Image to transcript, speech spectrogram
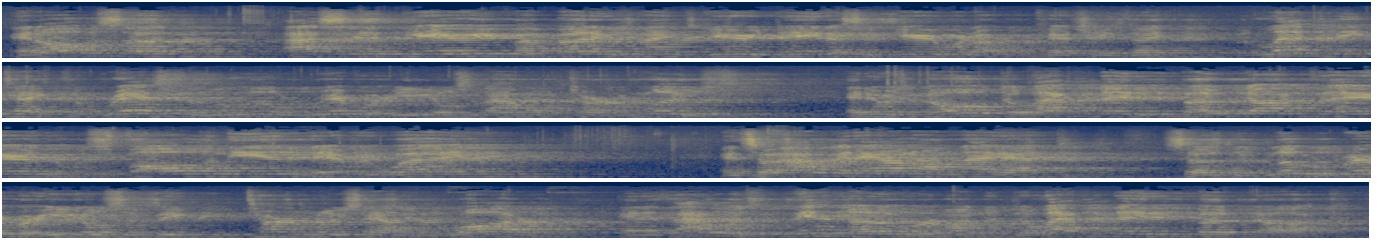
And all of a sudden, I said, Gary, my buddy, his name's Gary Dean, I said, Gary, we're not going to catch anything, but let me take the rest of the little river eels and I'm going to turn them loose. And there was an old dilapidated boat dock there that was falling in in every way. And so I went out on that so the little river eels would be turned loose out in the water. And as I was bent over on the dilapidated boat dock,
